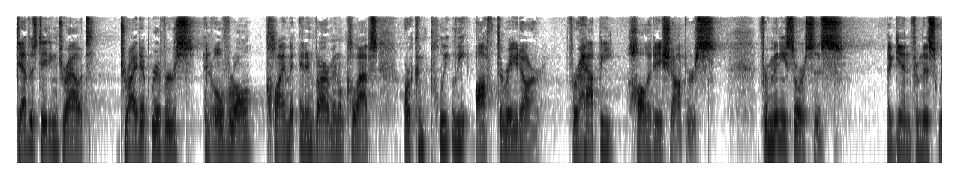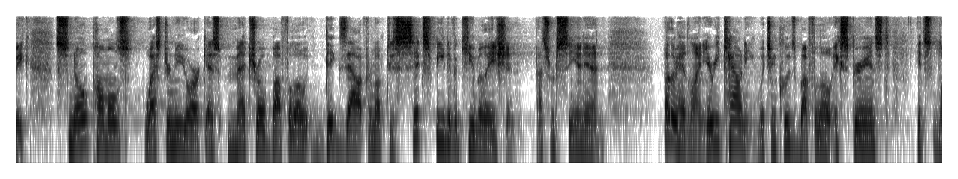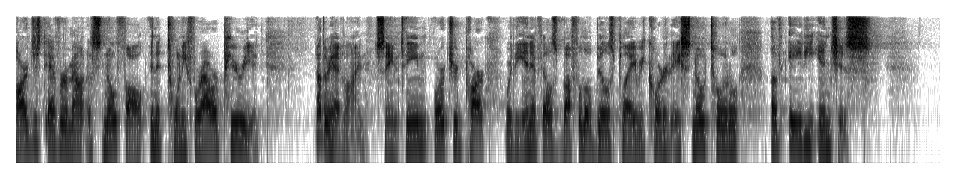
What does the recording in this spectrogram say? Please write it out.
devastating drought, dried up rivers, and overall climate and environmental collapse are completely off the radar for happy holiday shoppers. From many sources, again from this week, snow pummels western New York as Metro Buffalo digs out from up to six feet of accumulation. That's from CNN. Another headline Erie County, which includes Buffalo, experienced its largest ever amount of snowfall in a 24 hour period. Another headline, same theme Orchard Park, where the NFL's Buffalo Bills play, recorded a snow total of 80 inches.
